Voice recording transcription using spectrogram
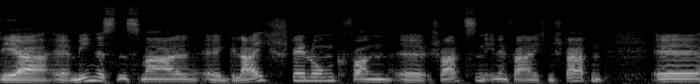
der äh, mindestens mal äh, Gleichstellung von äh, Schwarzen in den Vereinigten Staaten äh,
